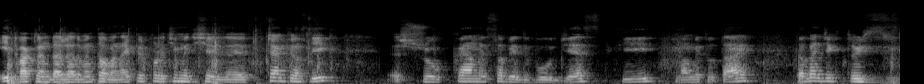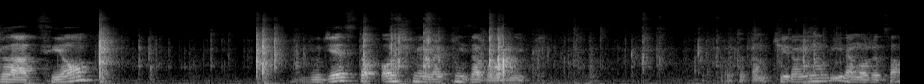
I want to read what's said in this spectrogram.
i dwa kalendarze adwentowe. Najpierw polecimy dzisiaj z Champions League. Szukamy sobie dwudziestki. Mamy tutaj. To będzie ktoś z Lazio. 28-letni zawodnik. No to tam Ciro Immobile może co?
